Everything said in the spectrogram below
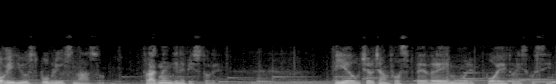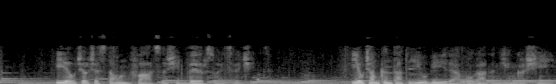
Ovidius Publius Naso. Fragment din epistole. Eu, cel ce-am fost pe vremuri poetul iscusit, Eu, cel ce stau în față și versuri îți recit, Eu ce-am cântat iubirea bogată în gingășii,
